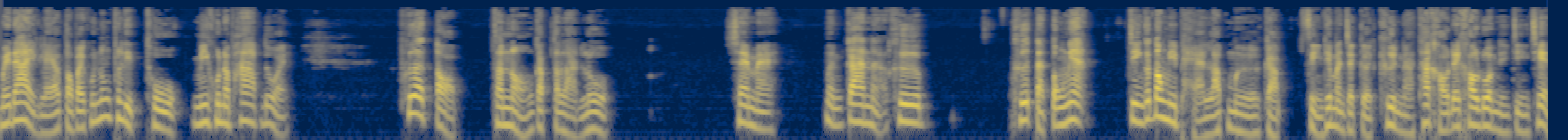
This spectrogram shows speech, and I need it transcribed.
ไม่ได้อีกแล้ว ต่อไปคุณต้องผลิตถูกมีคุณภาพด้วย เพื่อตอบสนองกับตลาดโลก ใช่ไหมเหมือนกันอะ คือ คือแต่ตรงเนี้ยจีนก็ต้องมีแผนรับมือกับสิ่งที่มันจะเกิดขึ้นนะ ถ้าเขาได้เข้าร่วมจริง ๆ เช่น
